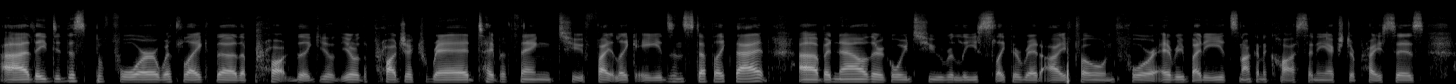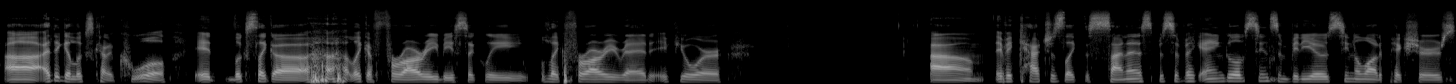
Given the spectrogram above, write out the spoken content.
Uh, they did this before with like the the pro the you know the Project Red type of thing to fight like AIDS and stuff like that. Uh, but now they're going to release like the red iPhone for everybody. It's not going to cost any extra prices. Uh, I think it looks kind of cool. It looks like a like a Ferrari basically, like Ferrari red. If you're um, if it catches like the sun at a specific angle. I've seen some videos, seen a lot of pictures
